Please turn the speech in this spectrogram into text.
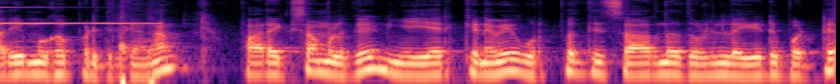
அறிமுகப்படுத்தியிருக்காங்க. ஃபார் எக்ஸாம்பிளுக்கு நீங்கள் ஏற்கனவே உற்பத்தி சார்ந்த தொழிலில் ஈடுபட்டு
